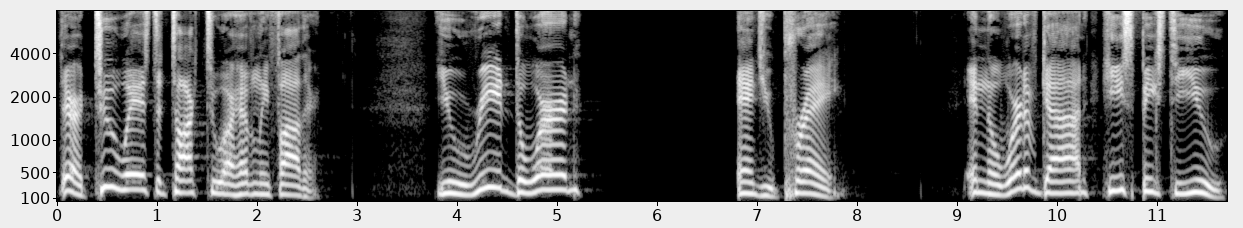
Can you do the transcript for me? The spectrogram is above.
There are two ways to talk to our Heavenly Father you read the Word and you pray. In the Word of God, He speaks to you.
